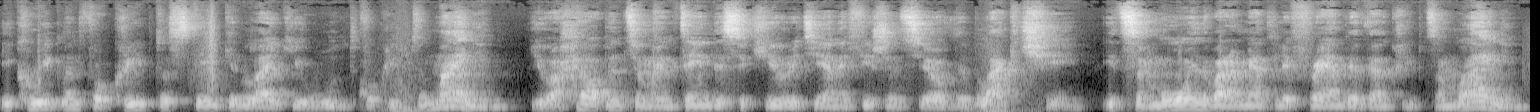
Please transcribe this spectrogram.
equipment for crypto staking like you would for crypto mining. You are helping to maintain the security and efficiency of the blockchain. It's more environmentally friendly than crypto mining.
